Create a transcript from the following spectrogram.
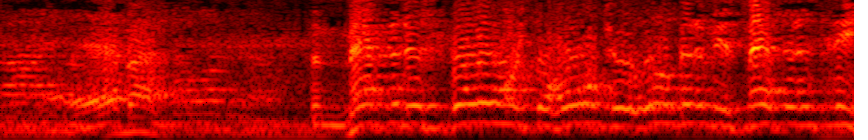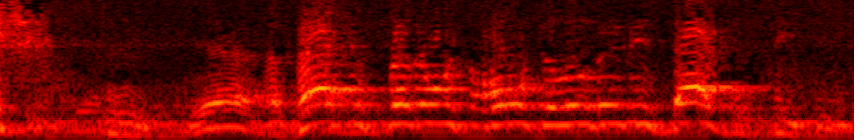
Amen. The Methodist brother wants to hold to a little bit of his Methodist teaching. Yes. The Baptist brother wants to hold to a little bit of his Baptist teaching.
